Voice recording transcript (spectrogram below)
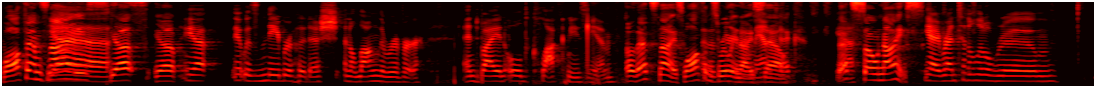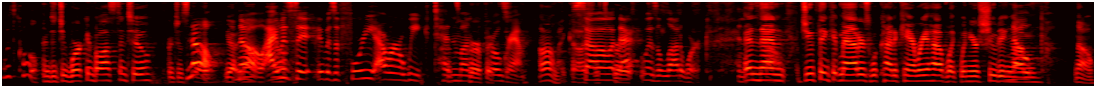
Waltham's nice. Yes. Yep, yep. Yeah, it was neighborhoodish and along the river and by an old clock museum. Oh, that's nice. Waltham's was really nice now. Yeah. That's so nice. Yeah, I rented a little room It was cool. And did you work in Boston too, or just No, go? Yeah, no, I was. It, it was a 40-hour a week, 10-month perfect. program. Oh my gosh, so that was a lot of work. And then, do you think it matters what kind of camera you have? Like when you're shooting? Um, no.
